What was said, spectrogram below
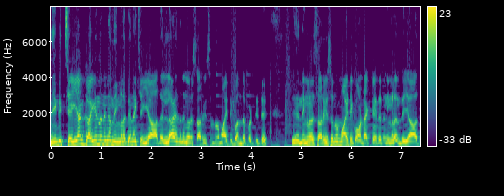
നിങ്ങൾക്ക് ചെയ്യാൻ കഴിയുന്നുണ്ടെങ്കിൽ നിങ്ങൾക്ക് തന്നെ ചെയ്യുക അതല്ല എന്നുണ്ടെങ്കിൽ ഒരു സർവീസ് സെന്ററുമായിട്ട് ബന്ധപ്പെട്ടിട്ട് നിങ്ങൾ സർവീസ് സെന്ററുമായിട്ട് കോൺടാക്ട് ചെയ്തിട്ട് നിങ്ങൾ എന്ത് ചെയ്യുക? അത്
